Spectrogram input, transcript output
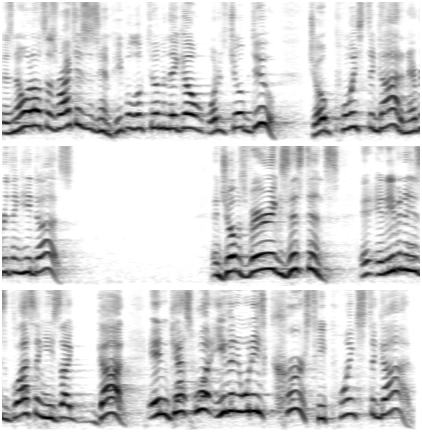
There's no one else as righteous as him. People look to him and they go, What does Job do? Job points to God in everything he does. And Job's very existence, and, and even his blessing, he's like, God. And guess what? Even when he's cursed, he points to God.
